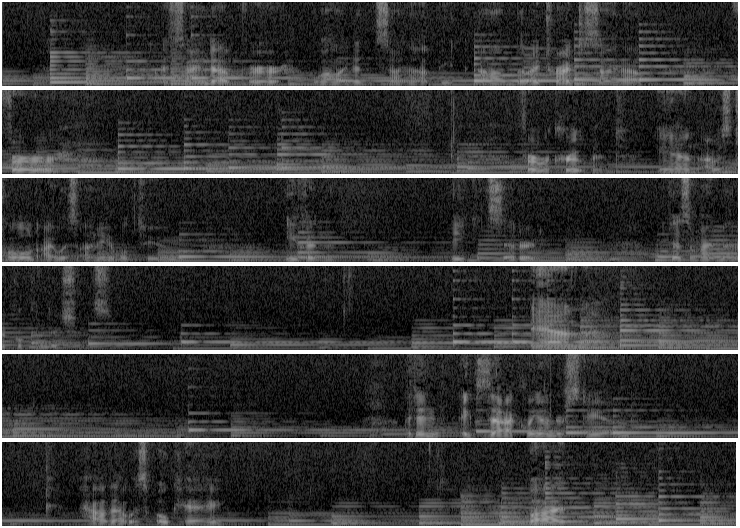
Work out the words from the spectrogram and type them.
I signed up for well, I didn't sign up, um, but I tried to sign up for for recruitment and I was told I was unable to even be considered because of my medical conditions. And I didn't exactly understand how that was okay, but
